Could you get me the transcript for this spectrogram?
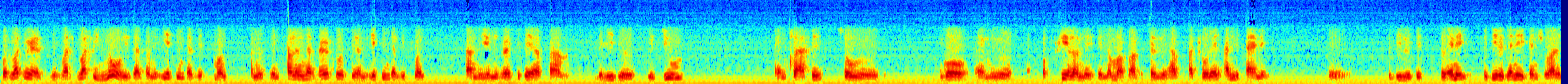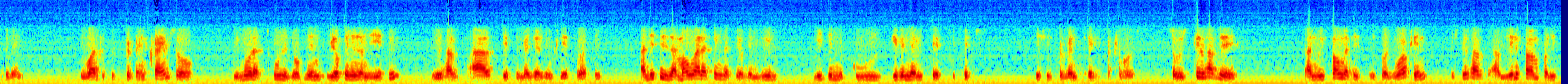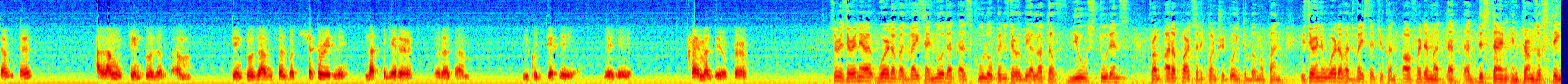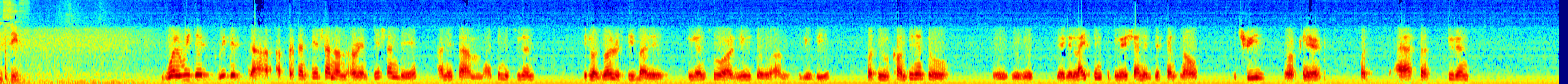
But what we are, what what we know is that on the 18th of this month, and we've been following that very closely. On the 18th of this month, um, the University of um, Belize will resume um, classes. So we'll go and we will upscale on the, the number of officers we have patrolling and the timing to, to deal with this. So any to deal with any eventuality then. We want to pre- prevent crime, so we know that school is opening reopening on the 18th. We'll have all safety measures in place to assist. And this is among other things that we have been doing, meeting the schools, giving them safety tips. This is preventive patrols. So we still have the, and we found that it, it was working. We still have um, uniformed police officers along with plainclothes, um, plainclothes officers, but separately, not together, so that um, we could get the, the, the crime as they occur. Sir, is there any word of advice? I know that as school opens, there will be a lot of new students from other parts of the country going to Belmopan. Is there any word of advice that you can offer them at, at, at this time in terms of staying safe? Well, we did we did uh, a presentation on orientation day, and it um, I think the students it was well received by the students who are new to um, UB. But we will continue to. We, the, the lighting situation is different now. The trees were clear, but I ask that students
